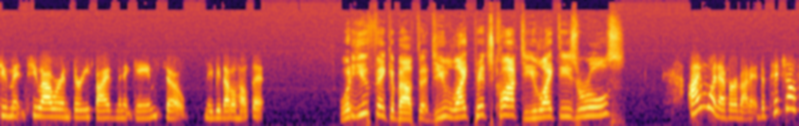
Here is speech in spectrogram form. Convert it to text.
two minute, two hour and 35 minute game. So maybe that'll help it. What do you think about that? Do you like pitch clock? Do you like these rules? I'm whatever about it. The pitch off,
